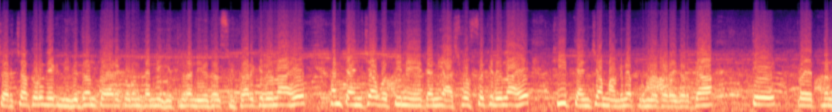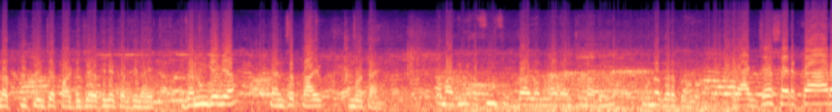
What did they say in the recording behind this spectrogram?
चर्चा करून एक निवेदन तयार करून त्यांनी घेतलेलं निवेदन स्वीकार केलेलं आहे. आणि त्यांच्या वतीने त्यांनी आश्वस्त केलेलं आहे की त्यांच्या मागण्या पूर्ण करण्याकरता ते प्रयत्न नक्कीच त्यांच्या पार्टीच्या वतीने करतील आहे. जाणून घेऊया त्यांचं काय मत आहे. तर मागणी असून सुद्धा यांना त्यांची मागणी पूर्ण करत आहे राज्य सरकार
